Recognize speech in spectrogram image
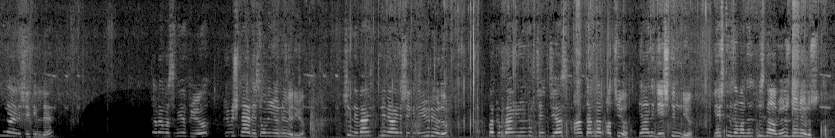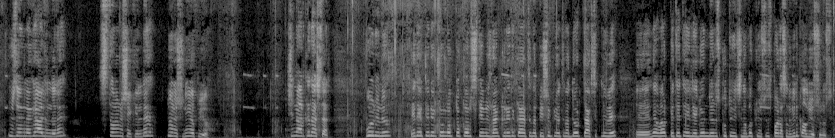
Yine aynı şekilde taramasını yapıyor. Gümüş neredeyse onun yönünü veriyor. Şimdi ben yine aynı şekilde yürüyorum. Bakın ben yürüdükçe cihaz antenler atıyor. Yani geçtin diyor. Geçtiği zaman da biz ne yapıyoruz? Dönüyoruz. Üzerine geldiğinde de stabil bir şekilde dönüşünü yapıyor. Şimdi arkadaşlar bu ürünü hedefdedektör.com sitemizden kredi kartına peşin fiyatına 4 taksitli ve e, ne var PTT ile gönderiyoruz kutunun içine bakıyorsunuz parasını verip alıyorsunuz.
